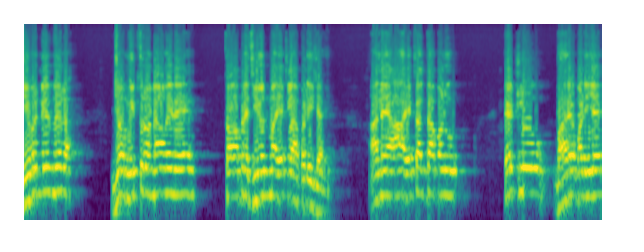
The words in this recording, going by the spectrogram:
જીવનની અંદર જો મિત્રો ના હોય ને, તો આપણે જીવનમાં એકલા પડી જાય. અને આ એકલતા પણ એટલું ભારે પડી જાય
